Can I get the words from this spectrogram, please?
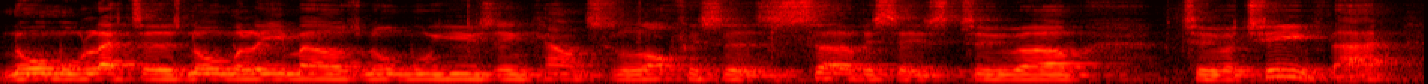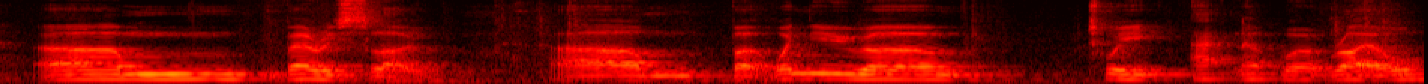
normal letters, normal emails, normal using council officers' services to, um, to achieve that, um, very slow. Um, but when you um, tweet at Network Rail,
